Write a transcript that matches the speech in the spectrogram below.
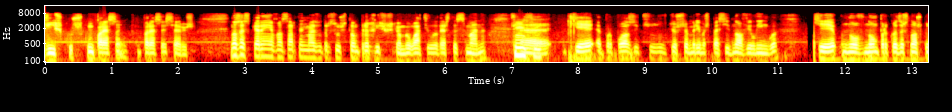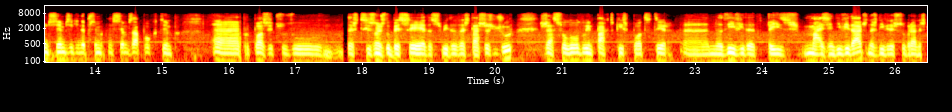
riscos que me, parecem, que me parecem sérios. Não sei se querem avançar, tenho mais outra sugestão para riscos, que é o meu átila desta semana, sim, uh, sim. que é a propósito do que eu chamaria uma espécie de nova língua, que é um novo nome para coisas que nós conhecemos e que ainda por cima conhecemos há pouco tempo. A propósito do, das decisões do BCE da subida das taxas de juros, já se falou do impacto que isso pode ter uh, na dívida de países mais endividados, nas dívidas soberanas de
